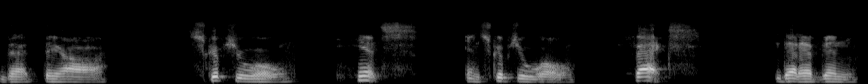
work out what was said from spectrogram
that there are scriptural hints and scriptural facts that have been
